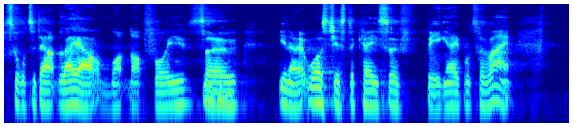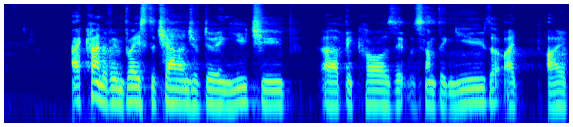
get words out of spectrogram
sorted out layout and whatnot for you. So, Mm-hmm. you know, it was just a case of being able to write. I kind of embraced the challenge of doing YouTube uh, because it was something new that I, I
